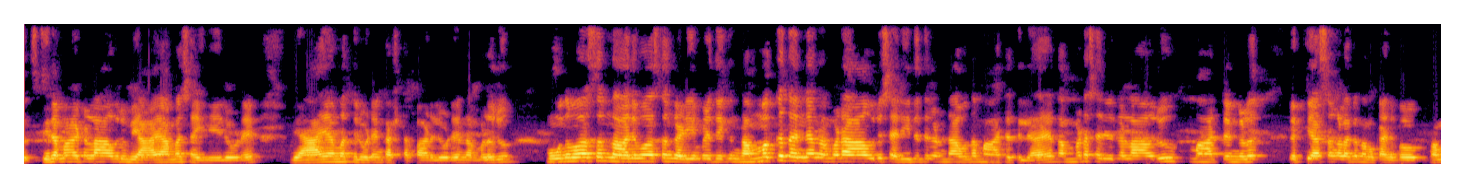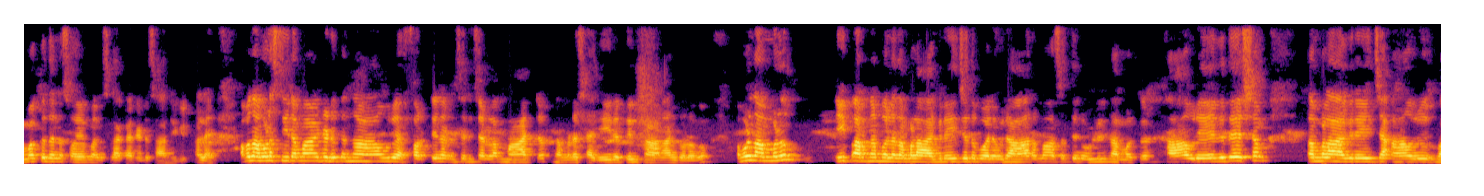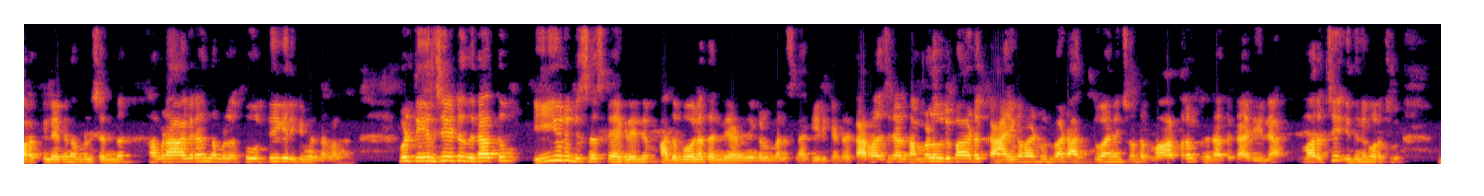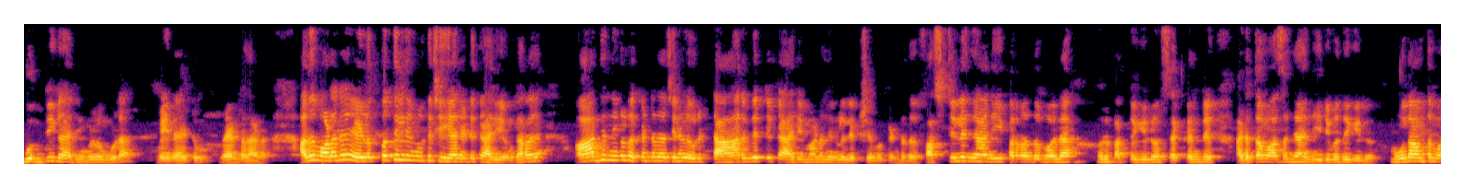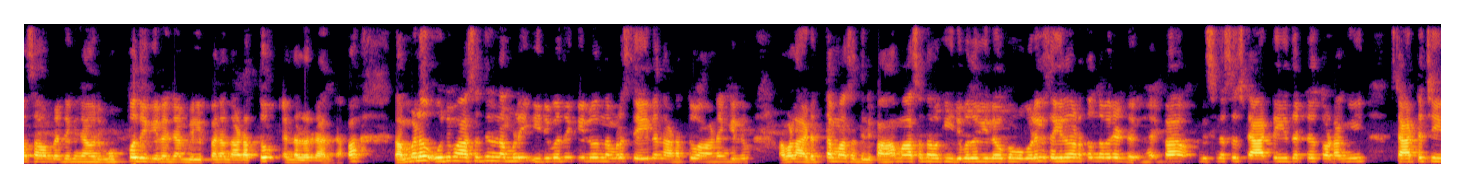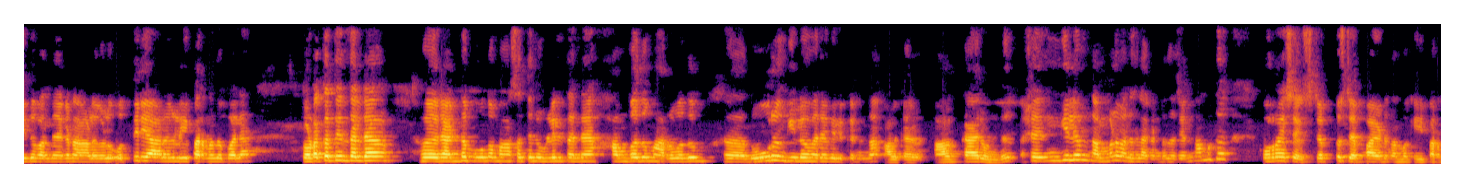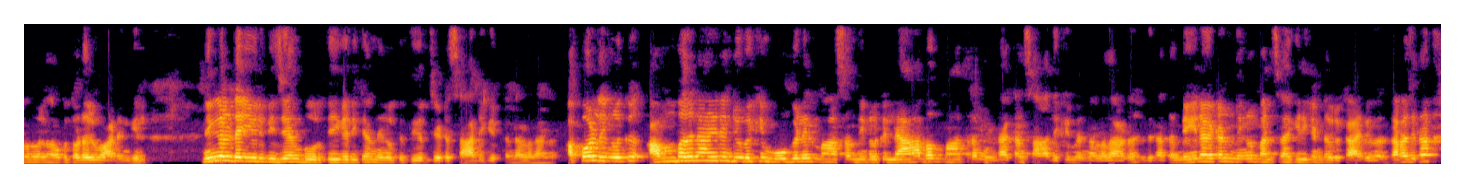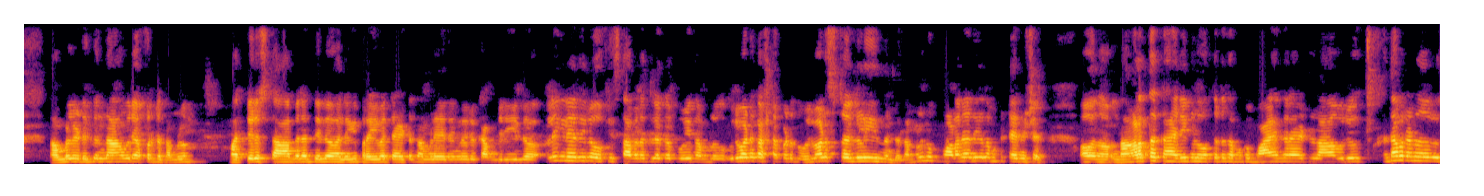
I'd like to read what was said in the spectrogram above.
സ്ഥിരമായിട്ടുള്ള ആ ഒരു വ്യായാമ ശൈലിയിലൂടെ വ്യായാമത്തിലൂടെയും കഷ്ടപ്പാടിലൂടെയും നമ്മളൊരു മൂന്ന് മാസം നാല് മാസം കഴിയുമ്പോഴത്തേക്കും നമുക്ക് തന്നെ നമ്മുടെ ആ ഒരു ശരീരത്തിൽ ഉണ്ടാവുന്ന മാറ്റത്തിൽ അതായത് നമ്മുടെ ശരീരത്തിലുള്ള ആ ഒരു മാറ്റങ്ങൾ വ്യത്യാസങ്ങളൊക്കെ നമുക്ക് അനുഭവം നമുക്ക് തന്നെ സ്വയം മനസ്സിലാക്കാനായിട്ട് സാധിക്കും അല്ലെ? അപ്പൊ നമ്മൾ സ്ഥിരമായിട്ട് എടുക്കുന്ന ആ ഒരു എഫർട്ടിനനുസരിച്ചുള്ള മാറ്റം നമ്മുടെ ശരീരത്തിൽ കാണാൻ തുടങ്ങും. അപ്പോൾ നമ്മളും ഈ പറഞ്ഞ പോലെ നമ്മൾ ആഗ്രഹിച്ചതുപോലെ ഒരു ആറു മാസത്തിനുള്ളിൽ നമുക്ക് ആ ഒരു ഏകദേശം നമ്മൾ ആഗ്രഹിച്ച ആ ഒരു വർക്കിലേക്ക് നമ്മൾ ചെന്ന് നമ്മുടെ ആഗ്രഹം നമ്മൾ പൂർത്തീകരിക്കും എന്നുള്ളതാണ്. അപ്പോൾ തീർച്ചയായിട്ടും ഇതിനകത്തും ഈ ഒരു ബിസിനസ് മേഖലയിലും അതുപോലെ തന്നെയാണ് നിങ്ങൾ മനസ്സിലാക്കിയിരിക്കേണ്ടത്. കാരണം എന്ന് വെച്ചാൽ നമ്മൾ ഒരുപാട് കായികമായിട്ട് ഒരുപാട് അധ്വാനിച്ചുകൊണ്ട് മാത്രം ഇതിനകത്ത് കാര്യമില്ല. മറിച്ച് ഇതിന് കുറച്ച് ബുദ്ധി കാര്യങ്ങളും കൂടെ മെയിനായിട്ടും വേണ്ടതാണ്. അത് വളരെ എളുപ്പത്തിൽ നിങ്ങൾക്ക് ചെയ്യാനായിട്ട് കാര്യമാണ് കാരണം ആദ്യം നിങ്ങൾ വെക്കേണ്ടത് വെച്ചാൽ ഒരു ടാർഗറ്റ് കാര്യമാണ് നിങ്ങൾ ലക്ഷ്യം വെക്കേണ്ടത്. ഫസ്റ്റിൽ ഞാൻ ഈ പറഞ്ഞതുപോലെ ഒരു പത്ത് കിലോ സെക്കൻഡ് അടുത്ത മാസം ഞാൻ ഇരുപത് കിലോ മൂന്നാമത്തെ മാസം ആകുമ്പോഴത്തേക്ക് ഞാൻ ഒരു മുപ്പത് കിലോ ഞാൻ വിൽപ്പന നടത്തും എന്നുള്ള ഒരു അർത്ഥം അപ്പൊ നമ്മൾ ഒരു മാസത്തിൽ നമ്മൾ ഇരുപത് കിലോ നമ്മൾ സെയിൽ നടത്തുവാണെങ്കിലും നമ്മൾ അടുത്ത മാസത്തിൽ ഇപ്പൊ ആ മാസം നമുക്ക് ഇരുപത് കിലോക്ക് മുകളിൽ സെയിൽ നടത്തുന്നവരുണ്ട്. ഇപ്പൊ ബിസിനസ് സ്റ്റാർട്ട് ചെയ്തിട്ട് തുടങ്ങി സ്റ്റാർട്ട് ചെയ്ത് വന്നേക്കുന്ന ആളുകൾ ഒത്തിരി ആളുകൾ ഈ പറഞ്ഞതുപോലെ തുടക്കത്തിൽ തന്നെ രണ്ട് മൂന്ന് മാസത്തിനുള്ളിൽ തന്നെ അമ്പതും അറുപതും നൂറും കിലോ വരെ വിൽക്കുന്ന ആൾക്കാർ ആൾക്കാരുണ്ട്. പക്ഷെ എങ്കിലും നമ്മൾ മനസ്സിലാക്കേണ്ടത് വെച്ചാൽ നമുക്ക് കുറേശ്ശെ സ്റ്റെപ്പ് സ്റ്റെപ്പായിട്ട് നമുക്ക് ഈ പറഞ്ഞതുപോലെ നമുക്ക് തുടരുവാണെങ്കിൽ നിങ്ങളുടെ ഈ ഒരു വിജയം പൂർത്തീകരിക്കാൻ നിങ്ങൾക്ക് തീർച്ചയായിട്ടും സാധിക്കും എന്നുള്ളതാണ്. അപ്പോൾ നിങ്ങൾക്ക് അമ്പതിനായിരം രൂപയ്ക്ക് മുകളിൽ മാസം നിങ്ങൾക്ക് ലാഭം മാത്രം ഉണ്ടാക്കാൻ സാധിക്കും എന്നുള്ളതാണ് ഇതിനകത്ത് മെയിൻ ആയിട്ടാണ് നിങ്ങൾ മനസ്സിലാക്കിയിരിക്കേണ്ട ഒരു കാര്യം. കാരണം നമ്മൾ എടുക്കുന്ന ആ ഒരു എഫർട്ട് നമ്മൾ മറ്റൊരു സ്ഥാപനത്തിലോ അല്ലെങ്കിൽ പ്രൈവറ്റ് ആയിട്ട് നമ്മൾ ഏതെങ്കിലും ഒരു കമ്പനിയിലോ അല്ലെങ്കിൽ ഏതെങ്കിലും ഓഫീസ് സ്ഥാപനത്തിലൊക്കെ പോയി നമ്മൾ ഒരുപാട് കഷ്ടപ്പെടുന്നു ഒരുപാട് സ്ട്രഗിൾ ചെയ്യുന്നുണ്ട്. നമ്മൾ വളരെയധികം നമുക്ക് ടെൻഷൻ നാളത്തെ കാര്യങ്ങൾ ഓർത്തിട്ട് നമുക്ക് ഭയങ്കരമായിട്ടുള്ള ആ ഒരു എന്താ പറയുന്നത്?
